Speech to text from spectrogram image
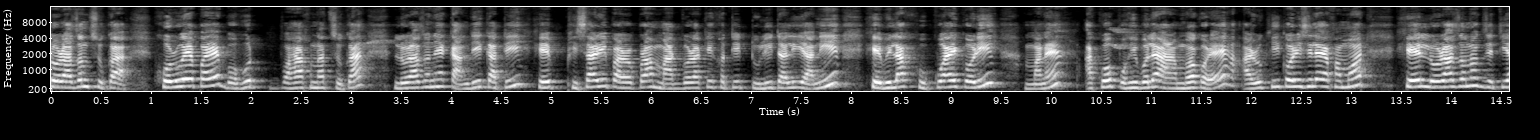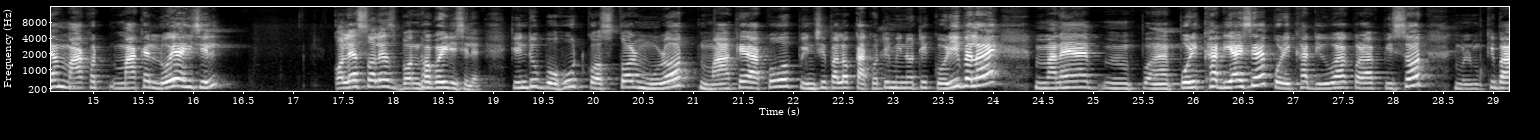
ল'ৰাজন চোকা। সৰুৰে পৰাই বহুত পঢ়া শুনাত চোকা। ল'ৰাজনে কান্দি কাটি সেই ফিচাৰী পাৰৰ পৰা মাকগৰাকীৰ সৈতে তুলি তালি আনি সেইবিলাক শুকুৱাই কৰি মানে আকৌ পঢ়িবলৈ আৰম্ভ কৰে। আৰু কি কৰিছিলে এসময়ত? সেই ল'ৰাজনক যেতিয়া মাকহঁত মাকে লৈ আহিছিল কলেজ চলেজ বন্ধ কৰি দিছিলে। কিন্তু বহুত কষ্টৰ মূৰত মাকে আকৌ প্ৰিন্সিপালক কাকতি মিনতি কৰি পেলাই মানে পৰীক্ষা দিয়াইছে। পৰীক্ষা দিওৱা কৰাৰ পিছত কিবা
